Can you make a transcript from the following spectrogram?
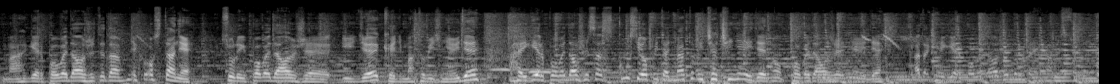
Mahger povedal, že teda nech ostane. Sulík povedal, že ide, keď Matovič nejde. A Heger povedal, že sa skúsi opýtať Matoviča, či nejde. No povedal, že nejde. A tak Heger povedal, že dobre, ale Sulík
